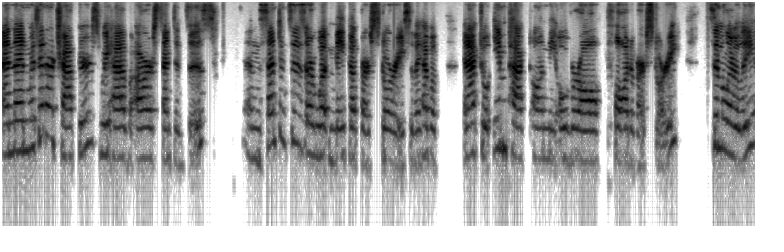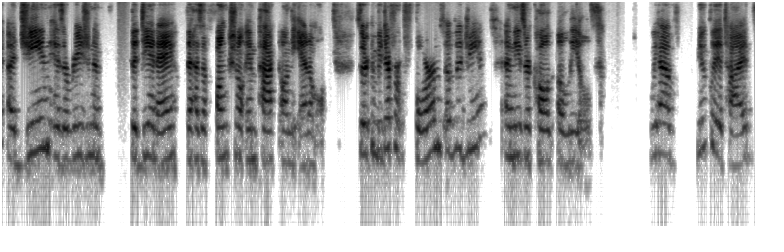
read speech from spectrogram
And then within our chapters, we have our sentences. And sentences are what make up our story. So they have a, an actual impact on the overall plot of our story. Similarly, a gene is a region of the DNA that has a functional impact on the animal. So there can be different forms of the genes, and these are called alleles. We have nucleotides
